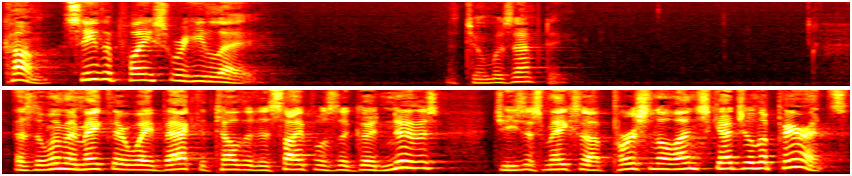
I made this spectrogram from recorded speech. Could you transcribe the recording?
Come, see the place where he lay. The tomb was empty. As the women make their way back to tell the disciples the good news, Jesus makes a personal, unscheduled appearance.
